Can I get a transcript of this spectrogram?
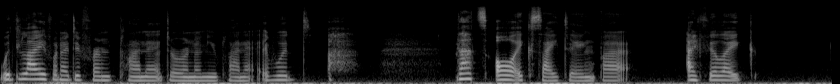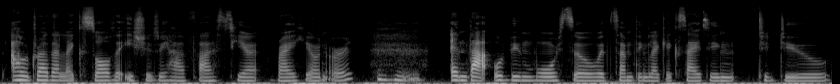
With life on a different planet or on a new planet it would that's all exciting but i feel like i would rather like solve the issues we have first here right here on earth Mm-hmm. and that would be more so with something like exciting to do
